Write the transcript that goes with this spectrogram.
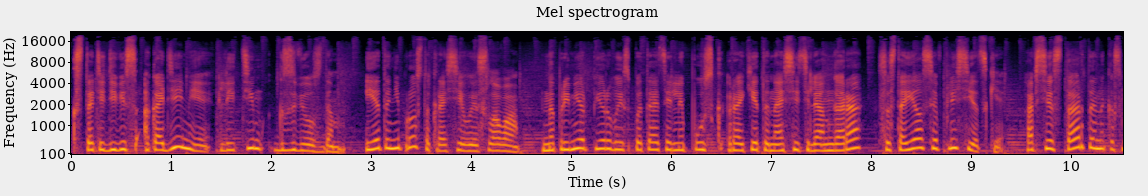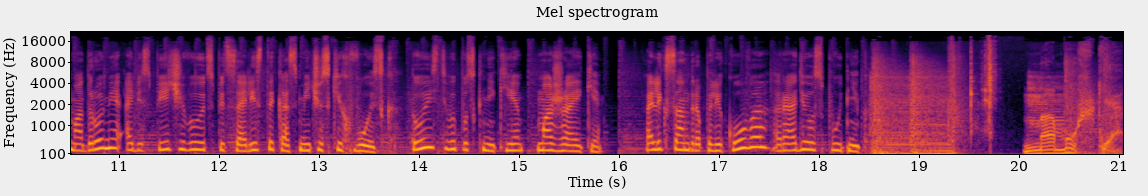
Кстати, девиз Академии «Летим к звездам». И это не просто красивые слова. Например, первый испытательный пуск ракеты-носителя «Ангара» состоялся в Плесецке, а все старты на космодроме обеспечивают специалисты космических войск, то есть выпускники «Можайки». Александра Полякова, Радио «Спутник». На мушке.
